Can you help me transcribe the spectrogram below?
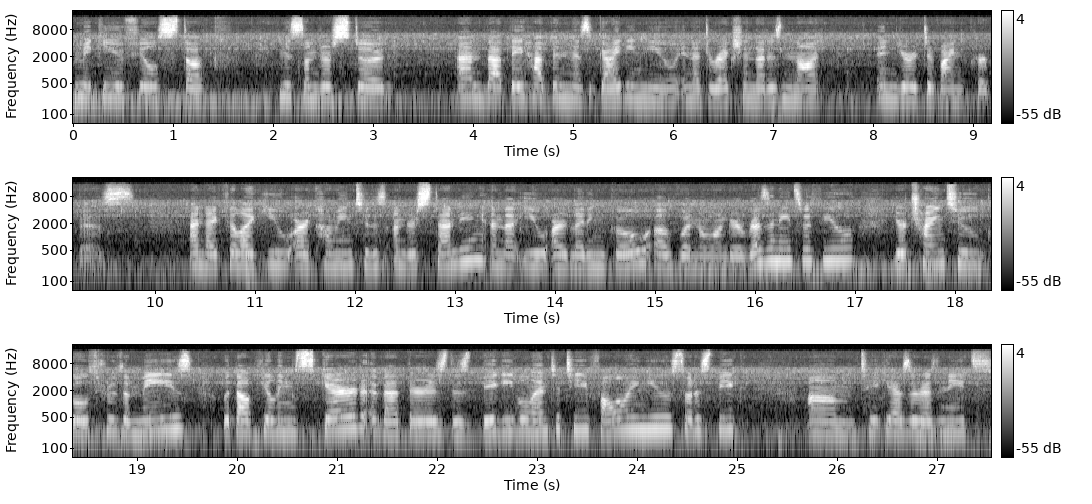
making you feel stuck, misunderstood, and that they have been misguiding you in a direction that is not in your divine purpose. And I feel like you are coming to this understanding and that you are letting go of what no longer resonates with you. You're trying to go through the maze without feeling scared that there is this big evil entity following you, so to speak. Um, take it as it resonates.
